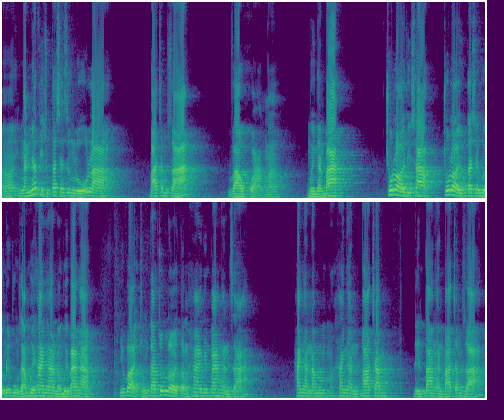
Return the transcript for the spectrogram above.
à, ngắn nhất thì chúng ta sẽ dừng lỗ là 300 giá vào khoảng ờ, 10.300 chốt lời thì sao? Chốt lời chúng ta sẽ hướng đến vùng giá 12.000 và 13.000 như vậy chúng ta chốt lời tầm 2 đến 3.000 giá. 2.300 đến 3.300 giá.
